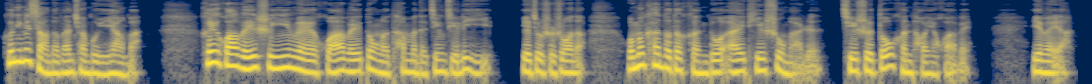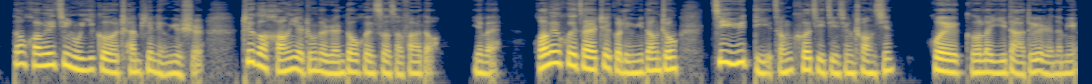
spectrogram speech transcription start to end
和你们想的完全不一样吧？黑华为是因为华为动了他们的经济利益，也就是说呢，我们看到的很多 IT 数码人其实都很讨厌华为，因为呀，当华为进入一个产品领域时，这个行业中的人都会瑟瑟发抖，因为。华为会在这个领域当中基于底层科技进行创新，会革了一大堆人的命，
